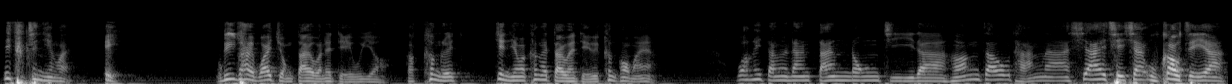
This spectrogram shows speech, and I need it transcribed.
你读政经法，诶，你太无爱将台湾诶地位哦，甲囥咧政经法，囥咧台湾地位，囥看觅啊。我迄当人丹龙寺啦、黄州堂啦，写迄册写有够济啊！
